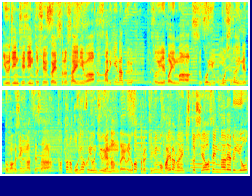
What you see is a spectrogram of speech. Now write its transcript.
友人知人と集会する際にはさりげなくそういえば今すごい面白いネットマガジンがあってさたったの540円なんだよ。よかったら君も入らないきっと幸せになれるよ。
